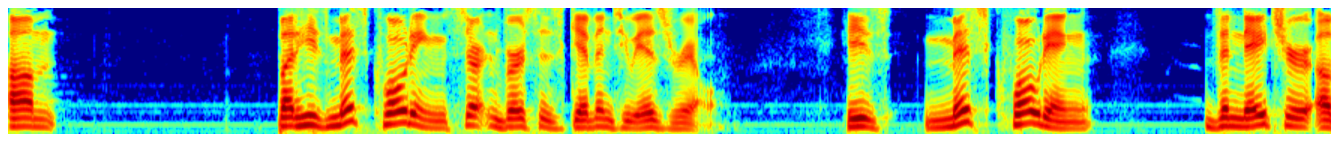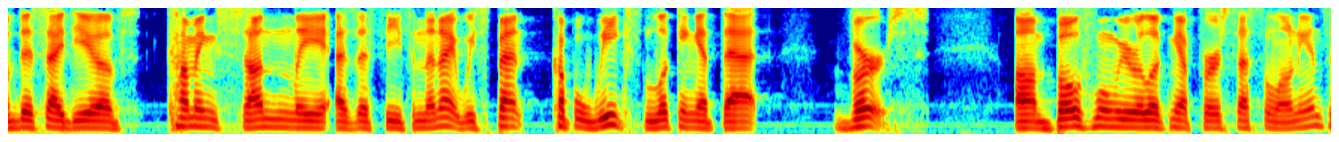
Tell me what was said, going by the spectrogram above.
Um, but he's misquoting certain verses given to Israel. He's misquoting the nature of this idea of coming suddenly as a thief in the night. We spent a couple weeks looking at that verse um, both when we were looking at First Thessalonians,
